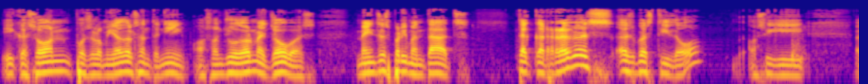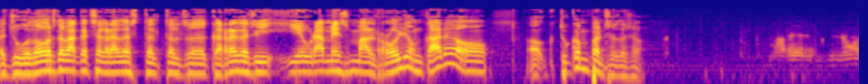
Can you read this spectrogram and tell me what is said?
i que són, pues, a lo millor del Santanyí, o són jugadors més joves, menys experimentats, te carregues el vestidor? O sigui, els jugadors de vaques sagrades te- te'ls eh, carregues i hi haurà més mal rotllo encara? O, o tu què en penses d'això? A ver, no,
